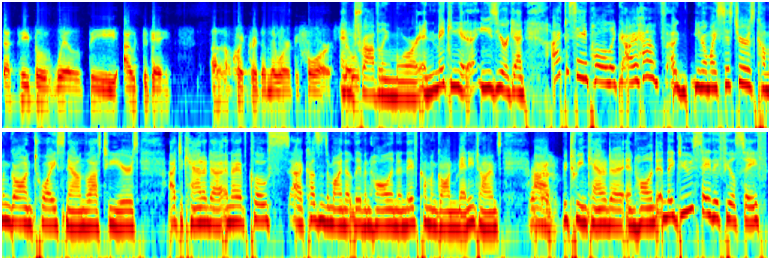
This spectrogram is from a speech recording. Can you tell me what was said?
That people will be out the gates a lot quicker than they were before. and So- traveling more and making it easier again. I have to say, Paul, like I have, uh, you know, my sister has come and gone twice now in the last two years uh, to Canada, and I have close uh, cousins of mine that live in Holland, and they've come and gone many times uh, Right. between Canada and Holland, and they do say they feel safe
